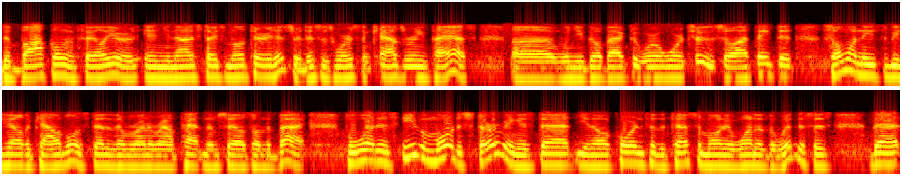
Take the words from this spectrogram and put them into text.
debacle and failure in United States military history. This is worse than Kasserine Pass uh, when you go back to World War II. So I think that someone needs to be held accountable instead of them running around patting themselves on the back. But what is even more disturbing is that, you know, according to the testimony of one of the witnesses, that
